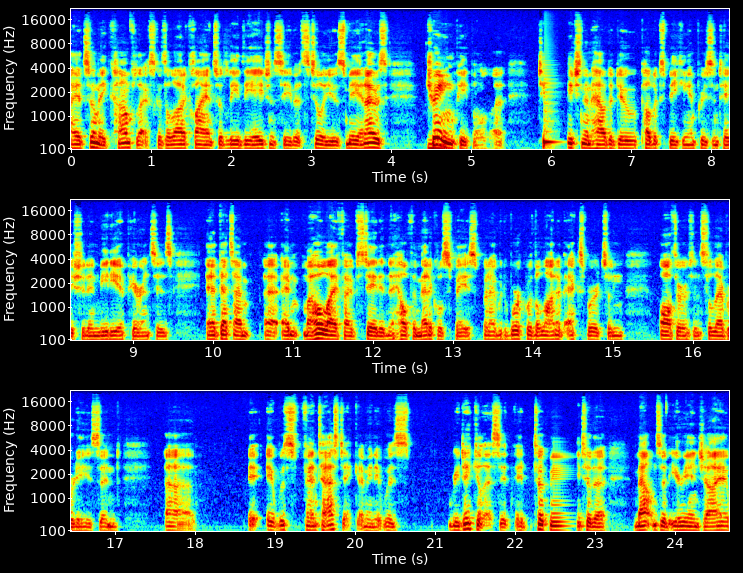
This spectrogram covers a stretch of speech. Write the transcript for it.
I had so many conflicts because a lot of clients would leave the agency but still use me. And I was training people. Uh, teaching them how to do public speaking and presentation and media appearances. At that time, uh, and my whole life, I've stayed in the health and medical space, but I would work with a lot of experts and authors and celebrities, and uh, it, it, was fantastic. I mean, it was ridiculous. It, it, took me to the mountains of Irian Jaya,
